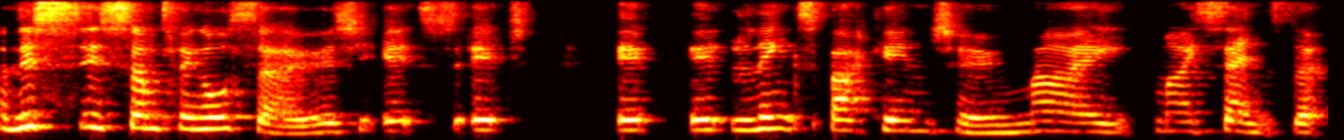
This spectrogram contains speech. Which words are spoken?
And this is something also is it's it it it links back into my my sense that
